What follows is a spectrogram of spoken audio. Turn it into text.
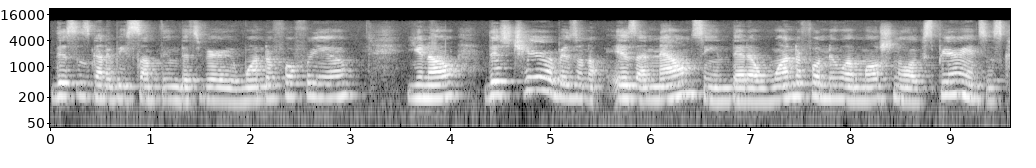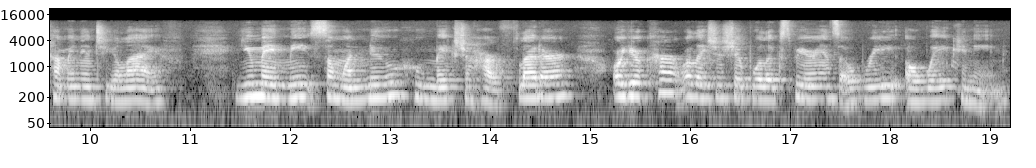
This is going to be something that's very wonderful for you. You know, this cherub is, an, is announcing that a wonderful new emotional experience is coming into your life. You may meet someone new who makes your heart flutter or your current relationship will experience a reawakening.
